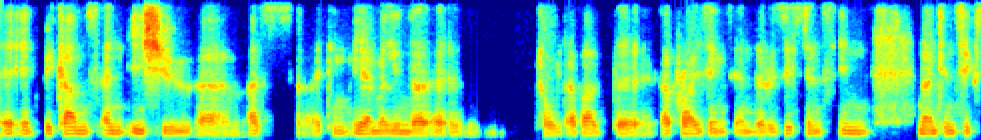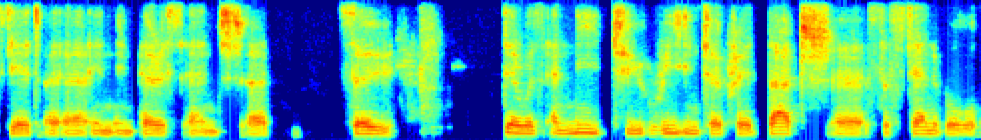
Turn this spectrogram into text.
it, becomes an issue, um, as I think, yeah, Melinda uh, told about the uprisings and the resistance in 1968 uh, uh, in, in Paris. And uh, so there was a need to reinterpret that uh, sustainable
